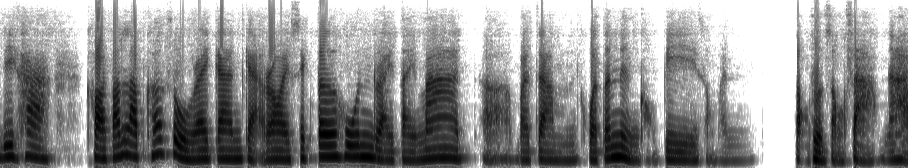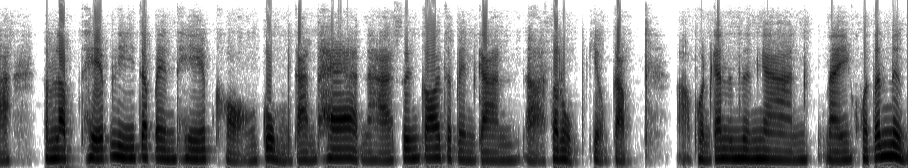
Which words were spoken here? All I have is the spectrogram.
ัสดีค่ะ ขอต้อนรับเข้าสู่รายการแกะรอยเซกเตอร์หุ้นรายไตรมาสประจำควอเตอร์หนึ่งของปี 2023 นะคะสำหรับเทปนี้จะเป็นเทปของกลุ่มการแพทย์นะคะ ซึ่งก็จะเป็นการสรุปเกี่ยวกับผลการดำเนินงานในควอเตอร์หนึ่ง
